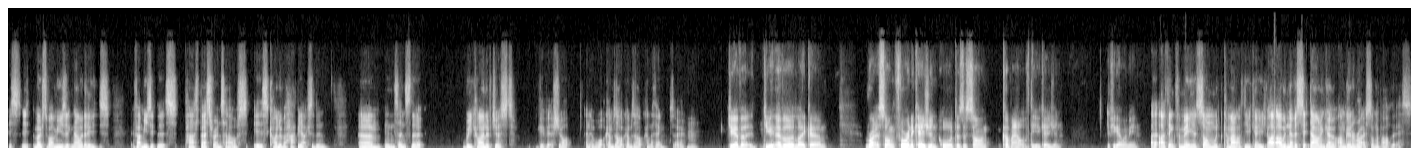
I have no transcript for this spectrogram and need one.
it's it, most of our music nowadays, in fact, music that's past best friend's house is kind of a happy accident, um, in the sense that we kind of just give it a shot and then what comes out comes out kind of thing so Do you ever do you ever like um, write a song for an occasion, or does the song come out of the occasion? If you get what I mean. I, I think for me a song would come out of the occasion I, I would never sit down and go i'm going to write a song about this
